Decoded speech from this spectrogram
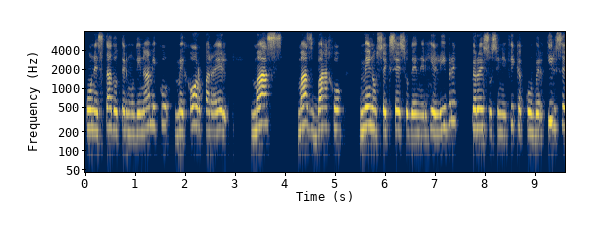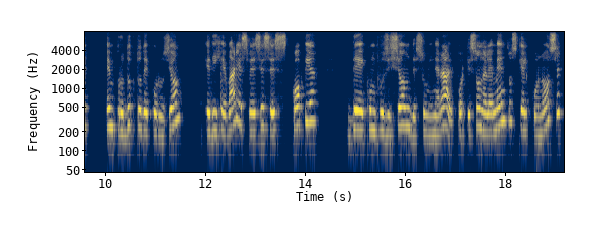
un estado termodinámico mejor para él, más, más bajo, menos exceso de energía libre, pero eso significa convertirse en producto de corrosión, que dije varias veces es copia de composición de su mineral, porque son elementos que él conoce,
